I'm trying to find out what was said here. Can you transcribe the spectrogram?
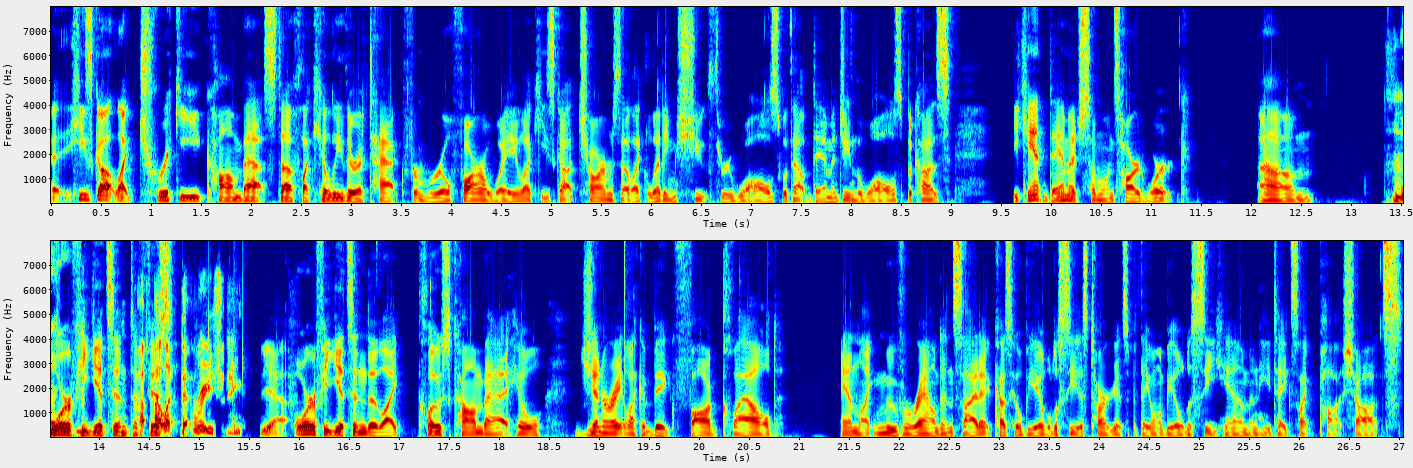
Uh, He's got like tricky combat stuff. Like he'll either attack from real far away, like he's got charms that like let him shoot through walls without damaging the walls because he can't damage someone's hard work. Um, or if he gets into I, I like that reasoning. yeah, or if he gets into like close combat, he'll generate like a big fog cloud and like move around inside it because he'll be able to see his targets, but they won't be able to see him, and he takes like pot shots.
